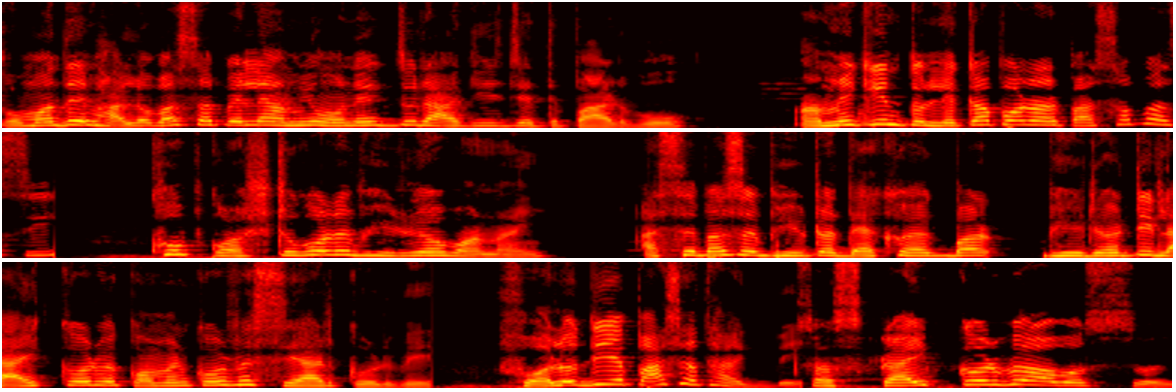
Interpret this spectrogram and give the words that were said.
তোমাদের ভালোবাসা পেলে আমি অনেক দূর এগিয়ে যেতে পারব। আমি কিন্তু লেখাপড়ার পাশাপাশি খুব কষ্ট করে ভিডিও বানাই। আশেপাশে ভিউটা দেখো একবার। ভিডিওটি লাইক করবে কমেন্ট করবে শেয়ার করবে। ফলো দিয়ে পাশে থাকবে। সাবস্ক্রাইব করবে অবশ্যই।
